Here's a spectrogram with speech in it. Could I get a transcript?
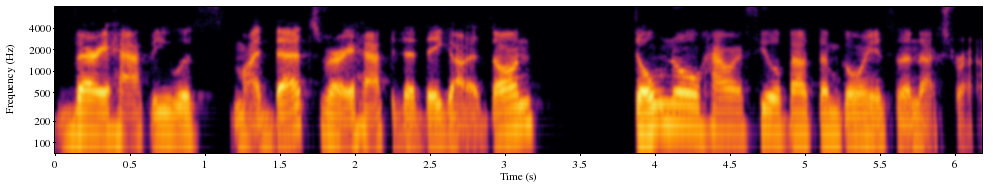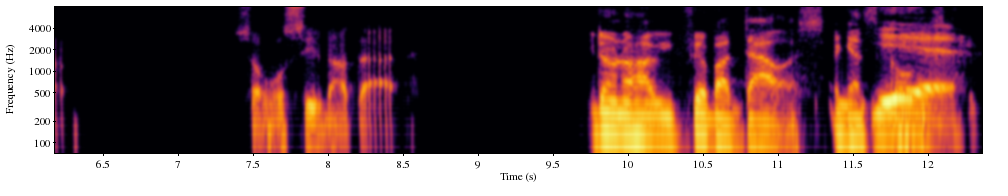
very happy with my bets. Very happy that they got it done. Don't know how I feel about them going into the next round. So we'll see about that. You don't know how you feel about Dallas against Golden Yeah. State?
